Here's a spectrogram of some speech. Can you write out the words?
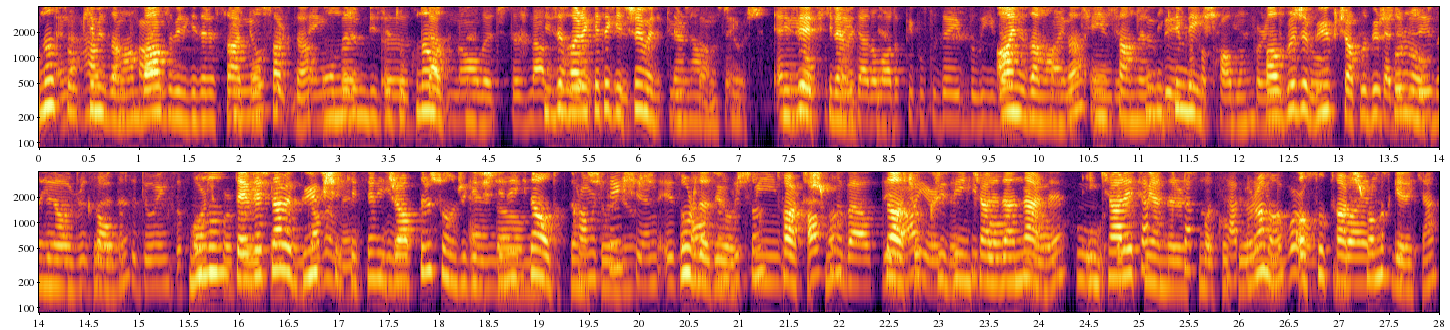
Nasıl kimi zaman bazı bilgilere sahip olsak da onların bizi dokunamadıklarını, bizi harekete geçiremediklerini anlatıyoruz. Bizi etkilemediklerini. Aynı zamanda insanların iklim değişikliğinin fazlaca büyük çaplı bir sorun olduğuna inandıklarını, bunun devletler ve büyük şirketlerin icraatları sonucu geliştiğine ikna olduklarını söylüyoruz. Burada diyorsun tartışma daha çok krizi inkar edenlerle inkar etmeyenler arasında kopuyor ama asıl tartışma konuşmamız gereken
